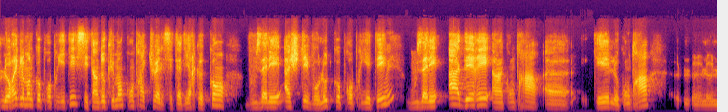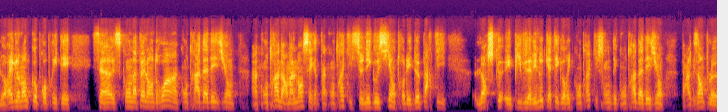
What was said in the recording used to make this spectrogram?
le, règlement de copropriété, c'est un document contractuel, c'est-à-dire que quand vous allez acheter vos lots de copropriété, vous allez adhérer à un contrat euh, qui est le contrat le, règlement de copropriété. C'est ce qu'on appelle en droit un contrat d'adhésion. Un contrat, normalement, c'est un contrat qui se négocie entre les deux parties. Et puis vous avez une autre catégorie de contrats qui sont des contrats d'adhésion. Par exemple,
